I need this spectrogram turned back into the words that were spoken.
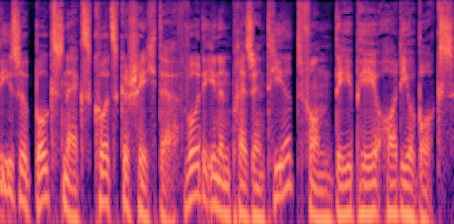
Diese Booksnacks Kurzgeschichte wurde Ihnen präsentiert von DP Audiobooks.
